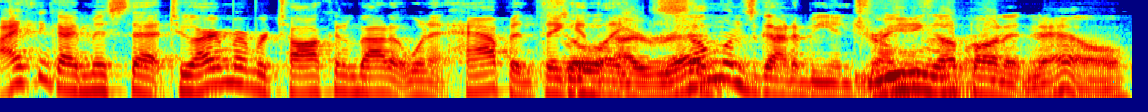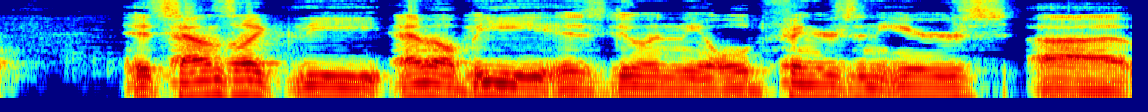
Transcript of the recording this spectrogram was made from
I think I missed that too. I remember talking about it when it happened, thinking So like read- someone's got to be in trouble. Reading up on it now, it sounds like the MLB is doing the old fingers in the ears. Uh,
